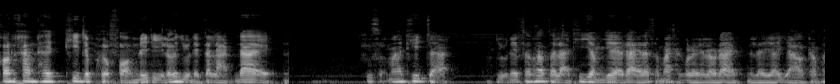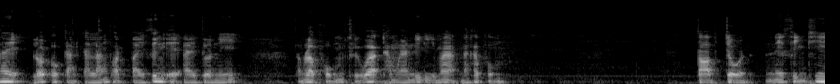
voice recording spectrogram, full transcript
ค่อนข้างที่จะเพอร์ฟอร์มได้ดี แล้วก็อยู่ในตลาดได้ คือสามารถที่จะอยู่ในสภาพตลาดที่ย่ำแย่ได้ และสามารถทำกำไรให้เราได้ในระยะยาวทำให้ลดโอกาสการล้างพอร์ตไป ซึ่ง AI ตัวนี้สำหรับผมถือว่าทำงานได้ดีมากนะครับผม ตอบโจทย์ในสิ่งที่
